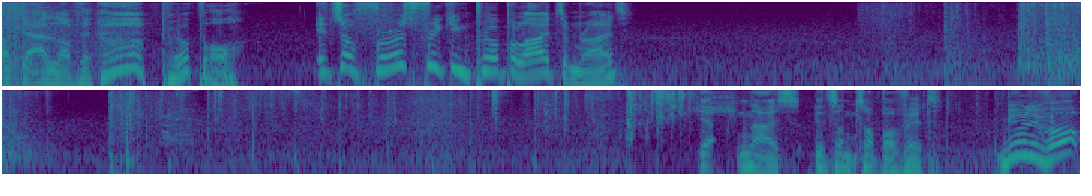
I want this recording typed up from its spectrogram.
Okay, I love it. Oh, purple. It's our first freaking purple item, right? Yeah, nice. It's on top of it. Beautiful.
